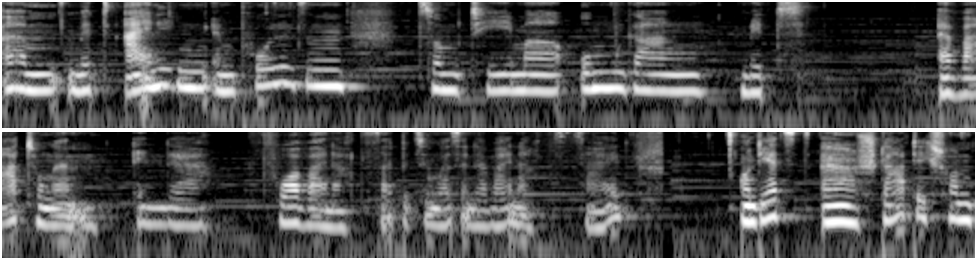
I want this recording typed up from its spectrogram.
ähm, mit einigen Impulsen zum Thema Umgang mit Erwartungen in der Vorweihnachtszeit bzw. in der Weihnachtszeit. Und jetzt äh, starte ich schon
